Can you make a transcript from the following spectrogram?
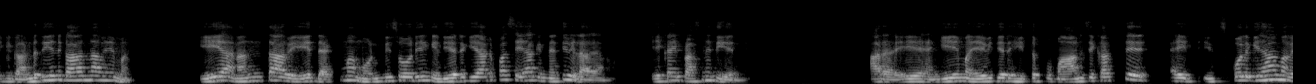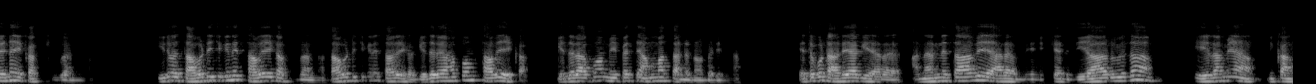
ඒක ගන්න තියෙන කාරණා මෙහෙමයි. ඒ අනන්තාවේ ඒ දැක්ම මොන්ඩිසෝරියෙන් එළියට ගියාට පස්සේ එයාගේ නැති වෙලා යනවා. ඒකයි ප්‍රශ්නේ තියෙන්නේ. අර ඒ හැංගීම ඒ විදිහට හිතපු මානසිකත්වයේ ඇයි ඉස්කෝලේ ගියාම වෙන එකක් උගන්වනවා. ඊට පස්සේ තව ටීචර් කෙනෙක් තව එකක් උගන්වනවා. තව ටීචර් කෙනෙක් තව එකක්. ගෙදර ආපුවම තව එකක්. ගෙදර ආපුවම මේ පැත්තේ අම්මත් අඬනවා බැරින්නම්. එතකොට අරයාගේ අර අනන්‍යතාවයේ අර මේ කියන්නේ දියාරු වෙලා ඒ ළමයා නිකන්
